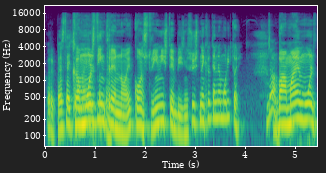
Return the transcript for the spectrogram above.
Corect. Pe asta e că mulți dintre noi construim niște business-uri și ne credem nemuritori. Da. Ba mai mult,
